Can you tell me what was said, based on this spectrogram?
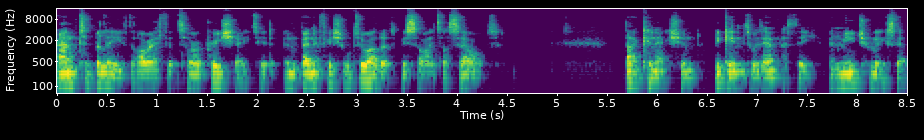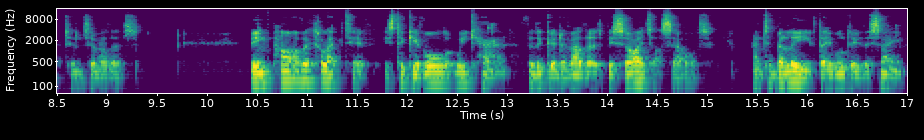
and to believe that our efforts are appreciated and beneficial to others besides ourselves. That connection begins with empathy and mutual acceptance of others. Being part of a collective is to give all that we can for the good of others besides ourselves, and to believe they will do the same.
